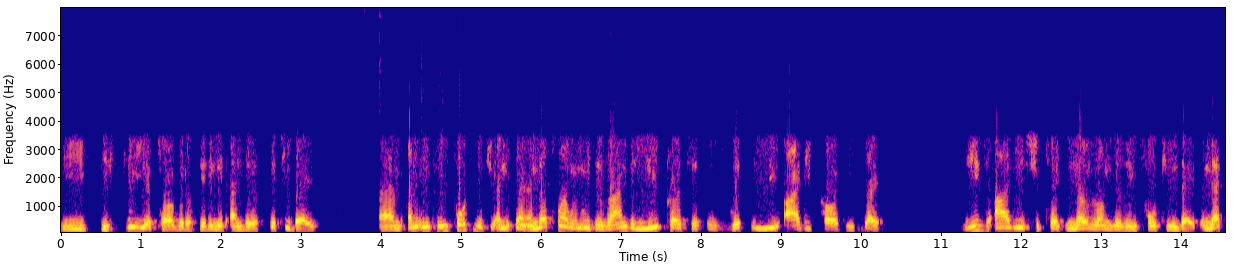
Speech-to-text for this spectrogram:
the, the three year target of getting it under 30 days. Um, and it's important that you understand, and that's why when we designed the new processes with the new ID cards in place, these IDs should take no longer than 14 days. And that's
